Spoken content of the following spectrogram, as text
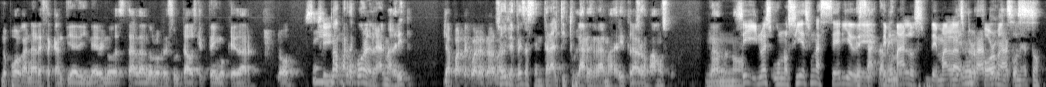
no puedo ganar esta cantidad de dinero y no estar dando los resultados que tengo que dar, ¿no? Sí. No, aparte juego en el Real Madrid. Y aparte juega en el Real Madrid. Soy defensa central titular del Real Madrid, claro. vamos. No, no. Sí, y no es uno, sí es una serie de, malos, de malas performances. Con esto.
